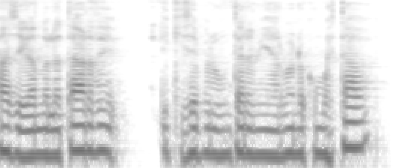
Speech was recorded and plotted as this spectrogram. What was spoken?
más llegando la tarde, le quise preguntar a mi hermano cómo estaba.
